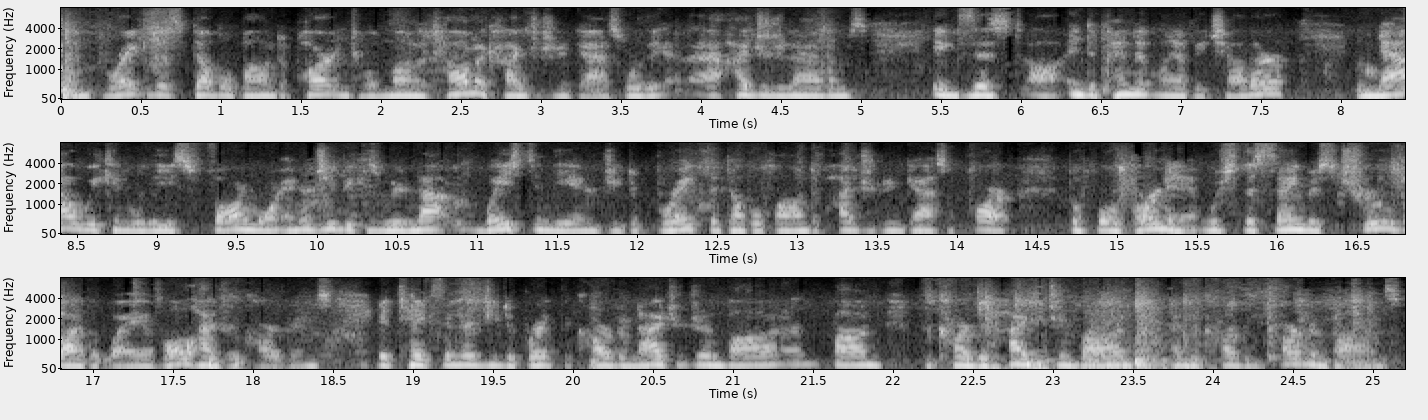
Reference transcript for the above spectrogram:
and break this double bond apart into a monatomic hydrogen gas where the uh, hydrogen atoms exist uh, independently of each other. Now we can release far more energy because we're not wasting the energy to break the double bond of hydrogen gas apart before burning it, which the same is true, by the way, of all hydrocarbons. It takes energy to break the carbon nitrogen bond, bond the carbon hydrogen bond, and the carbon carbon bonds.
